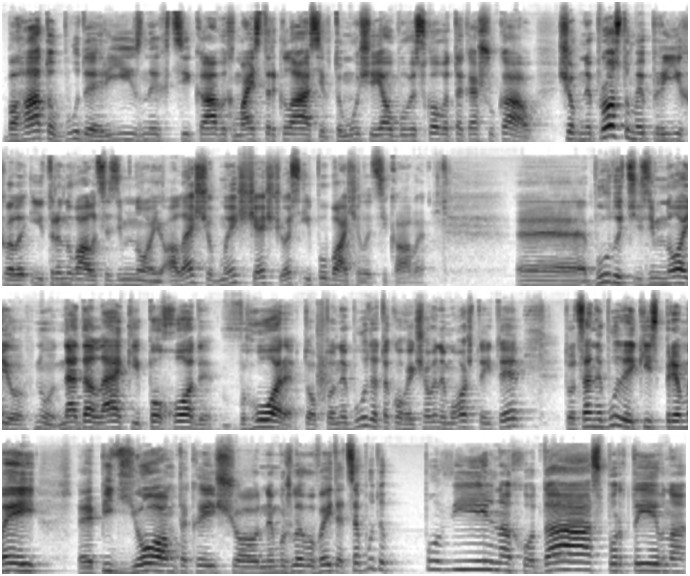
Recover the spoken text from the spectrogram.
багато буде різних цікавих майстер-класів, тому що я обов'язково таке шукав, щоб не просто ми приїхали і тренувалися зі мною, але щоб ми ще щось і побачили цікаве. Е, будуть зі мною ну, недалекі походи в гори. Тобто не буде такого, якщо ви не можете йти, то це не буде якийсь прямий е, підйом такий, що неможливо вийти. Це буде повільна хода спортивна.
